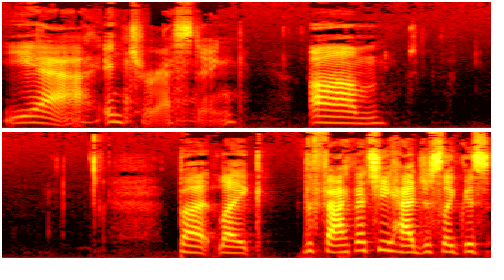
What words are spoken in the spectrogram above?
Yeah, interesting. Um, but like the fact that she had just like this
